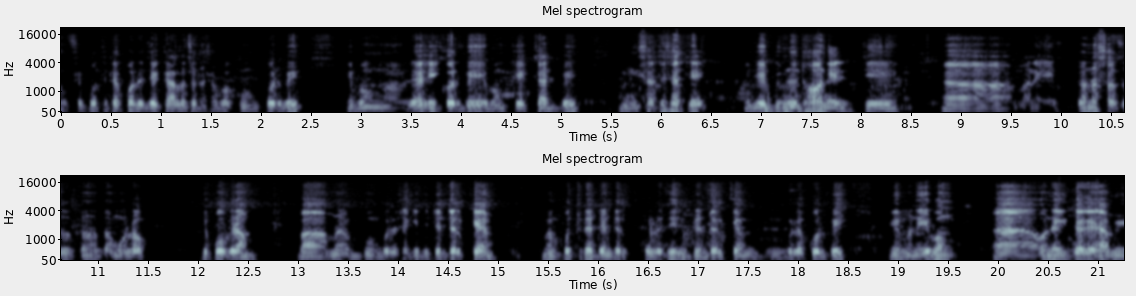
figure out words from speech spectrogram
হচ্ছে প্রতিটা কলেজে একটা আলোচনা সভা করবে এবং র্যালি করবে এবং কেক কাটবে সাথে সাথে যে বিভিন্ন ধরনের যে মানে জনসচেতনতামূলক যে প্রোগ্রাম বা আমরা বলে থাকি যে ডেন্টাল ক্যাম্প এবং প্রত্যেকটা ডেন্টাল কলেজে ডেন্টাল ক্যাম্পগুলো করবে মানে এবং অনেক জায়গায় আমি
